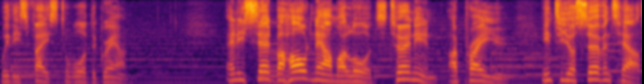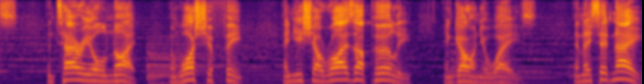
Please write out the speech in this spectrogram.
with his face toward the ground. And he said, Behold now, my lords, turn in, I pray you, into your servant's house, and tarry all night, and wash your feet, and ye shall rise up early and go on your ways. And they said, Nay,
